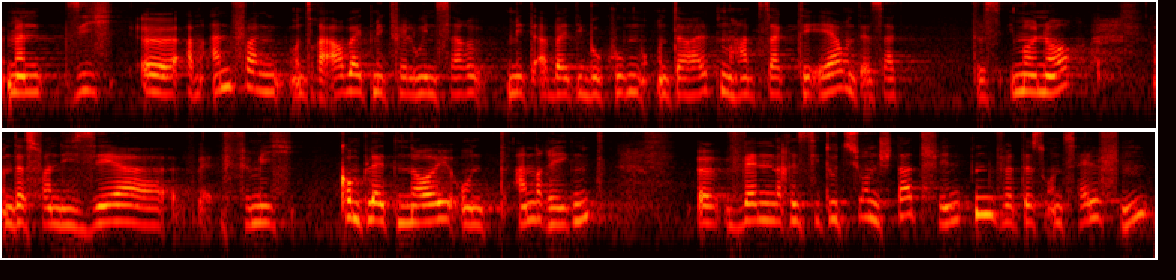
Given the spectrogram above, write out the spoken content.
Wenn man sich äh, am Anfang unserer Arbeit mit Felwin Sarr, mit Amadi Bokoum unterhalten hat, sagte er, und er sagt das immer noch. Und das fand ich sehr, für mich komplett neu und anregend. Äh, wenn Restitutionen stattfinden, wird es uns helfen,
